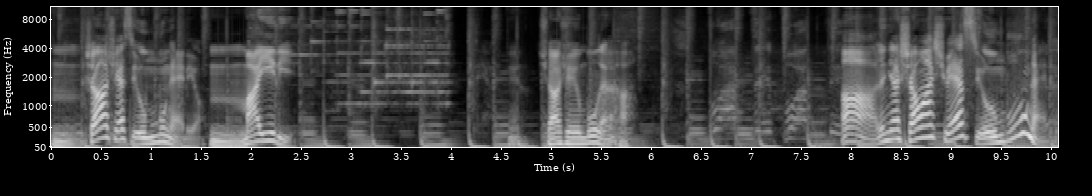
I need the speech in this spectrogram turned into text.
嗯萧亚轩是有母爱的哦，嗯，马伊琍，萧亚轩有母爱哈，啊，人家萧亚轩是有母爱的哦。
